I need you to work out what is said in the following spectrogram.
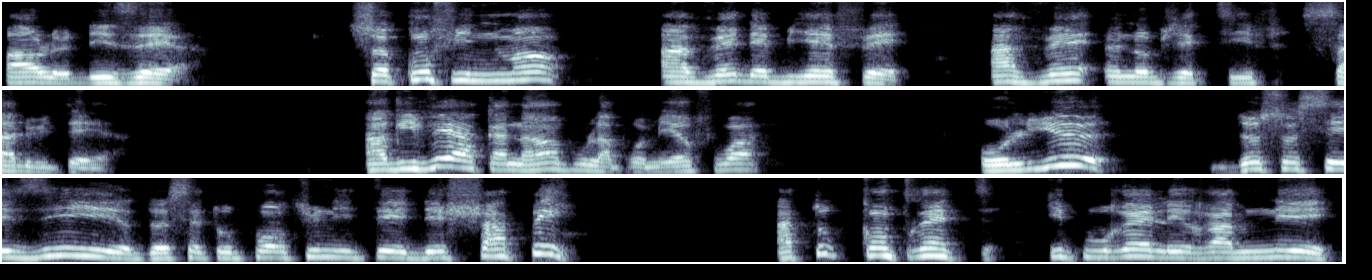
par le désert. Ce confinement avait des bienfaits, avait un objectif salutaire. Arrivé à Canaan pour la première fois, au lieu de se saisir de cette opportunité d'échapper à toute contrainte qui pourrait les ramener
